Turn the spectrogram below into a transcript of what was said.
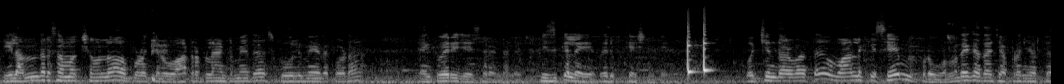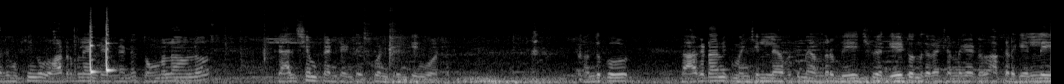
వీళ్ళందరి సమక్షంలో అప్పుడు వచ్చిన వాటర్ ప్లాంట్ మీద స్కూల్ మీద కూడా ఎంక్వైరీ చేశారండి అలాగే ఫిజికల్ వెరిఫికేషన్కి వచ్చిన తర్వాత వాళ్ళకి సేమ్ ఇప్పుడు ఉన్నదే కదా చెప్పడం చెప్తుంది ముఖ్యంగా వాటర్ ప్లాంట్ ఏంటంటే తుంగలంలో కాల్షియం కంటెంట్ ఎక్కువ డ్రింకింగ్ వాటర్. అందుకు తాగడానికి మంచినీళ్ళు లేకపోతే మేము అందరూ బిహెచ్పి గేట్ ఉంది కదా చిన్న గేటు అక్కడికి వెళ్ళి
